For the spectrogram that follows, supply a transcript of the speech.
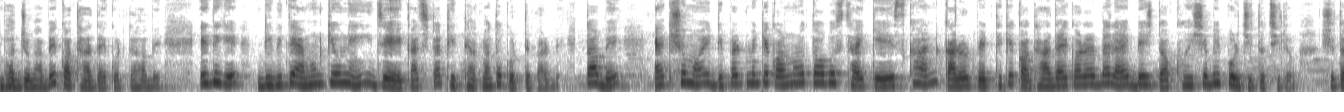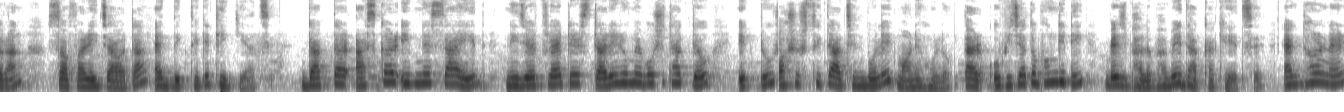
ভদ্রভাবে কথা আদায় করতে হবে। এদিকে ডিবিতে এমন কেউ নেই যে কাজটা ঠিকঠাক মতো করতে পারবে। তবে একসময় ডিপার্টমেন্টে কর্মরত অবস্থায় কে এস খান কারোর পেট থেকে কথা আদায় করার বেলায় বেশ দক্ষ হিসেবেই পরিচিত ছিল। সুতরাং সফার এই চাওয়াটা একদিক থেকে ঠিকই আছে। ডাক্তার আসকার ইবনে সাইদ নিজের ফ্ল্যাটের স্টাডি রুমে বসে থাকলেও একটু অস্বস্তিতে আছেন বলে মনে হলো। তার অভিজাত ভঙ্গিটি বেশ ভালোভাবেই ধাক্কা খেয়েছে। এক ধরনের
